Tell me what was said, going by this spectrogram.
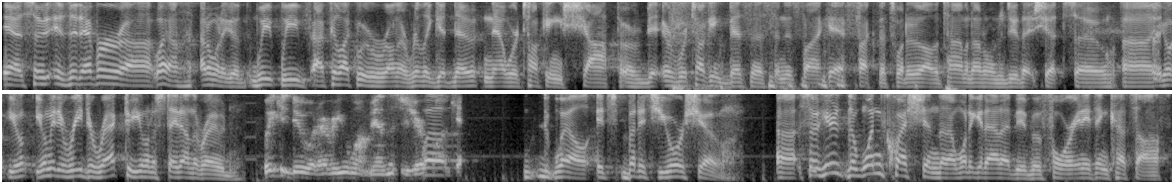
Yeah so is it ever uh, well i don't want to go we we've i feel like we were on a really good note and now we're talking shop or, or we're talking business and it's like yeah fuck that's what it is all the time and i don't want to do that shit. So uh, you, you, you want me to redirect or you want to stay down the road? We can do whatever you want man. This is your well, podcast. well it's but it's your show uh, so here's the one question that I want to get out of you before anything cuts off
